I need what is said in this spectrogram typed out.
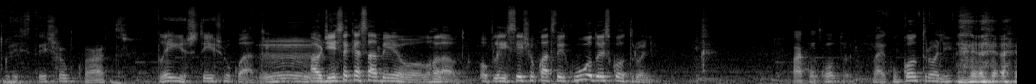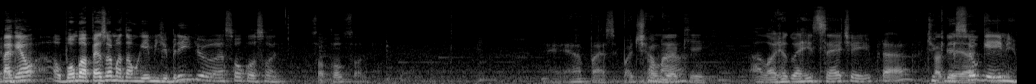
PlayStation 4. PlayStation 4. Hum, A audiência quer saber, ô, Ronaldo. O PlayStation 4 veio com um ou dois controles? vai com controle, Vai com controle. hein? Vai ganhar um- o Bomba Pés vai mandar um game de brinde ou é só o console? só console. É, rapaz, você pode chamar aqui. a loja do R7 aí pra adquirir seu aqui?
